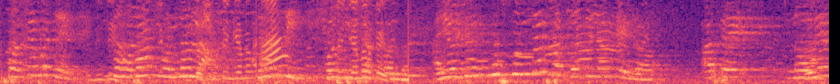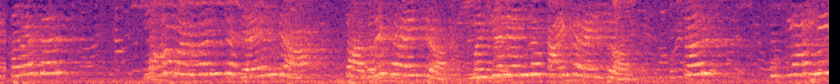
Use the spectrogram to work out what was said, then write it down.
स्पर्धेमध्ये सहभाग नोंदवला. आयोजन खूप सुंदर पद्धतीनं केलं. असे नव्हे खरं तर महामानवांच्या जयंत्या साजरे करायच्या म्हणजे नेमकं काय करायचं? तर कुठलाही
